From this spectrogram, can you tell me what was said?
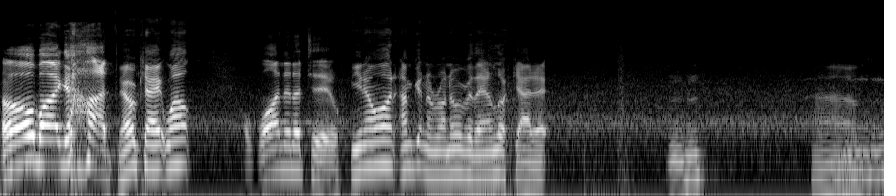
Oh my god! okay. Well, A one and a two. you know what? I'm gonna run over there and look at it. Mm-hmm. Um, hmm.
